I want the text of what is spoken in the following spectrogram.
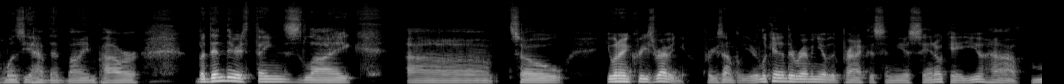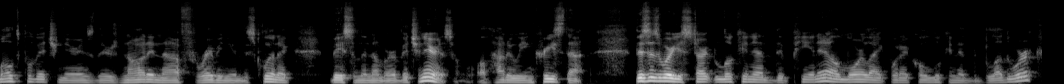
Once you have that buying power, but then there's things like uh, so you want to increase revenue. For example, you're looking at the revenue of the practice and you're saying, okay, you have multiple veterinarians. There's not enough revenue in this clinic based on the number of veterinarians. Well, how do we increase that? This is where you start looking at the P&L more like what I call looking at the blood work,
